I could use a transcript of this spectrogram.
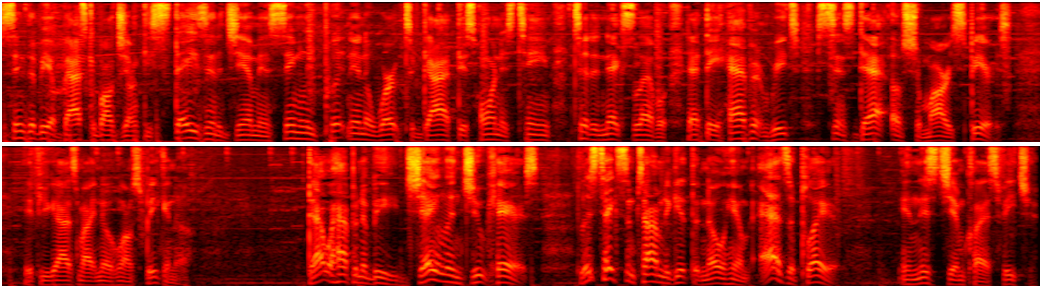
Seems to be a basketball junkie, stays in the gym and seemingly putting in the work to guide this Hornets team to the next level that they haven't reached since that of Shamari Spears, if you guys might know who I'm speaking of. That would happen to be Jalen Juke Harris. Let's take some time to get to know him as a player in this gym class feature.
